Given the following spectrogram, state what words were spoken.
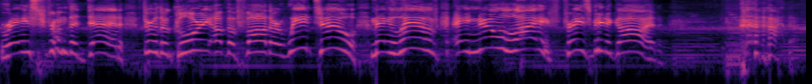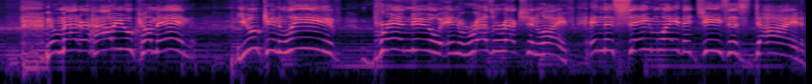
raised from the dead through the glory of the Father, we too may live a new life. Praise be to God. no matter how you come in, you can leave brand new in resurrection life. In the same way that Jesus died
